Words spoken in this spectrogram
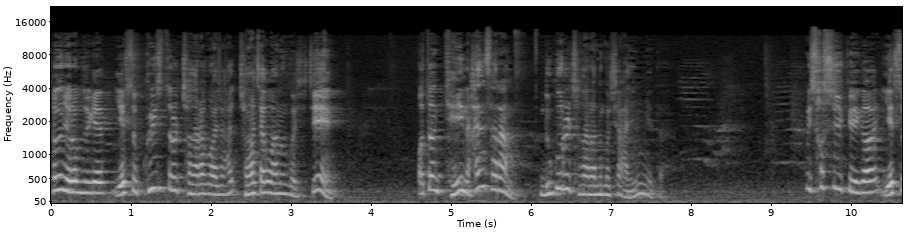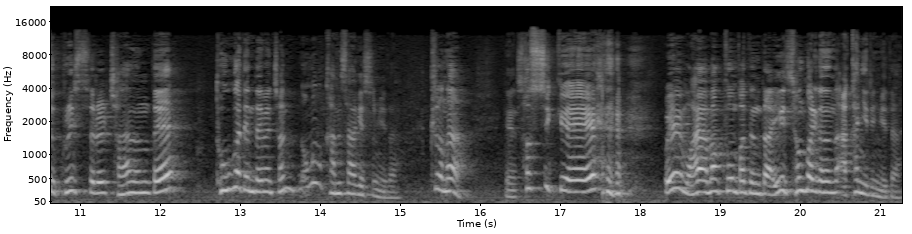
저는 여러분들에게 예수 그리스도를 전하라고 하자, 전하자고 하는 것이지 어떤 개인 한 사람 누구를 전하라는 것이 아닙니다. 우리 서수직 교회가 예수 그리스도를 전하는데 도구가 된다면 전 너무 감사하겠습니다. 그러나 예, 서수직 교회에 왜 와야만 구원받는다? 이게 정말 이거는 악한 일입니다.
